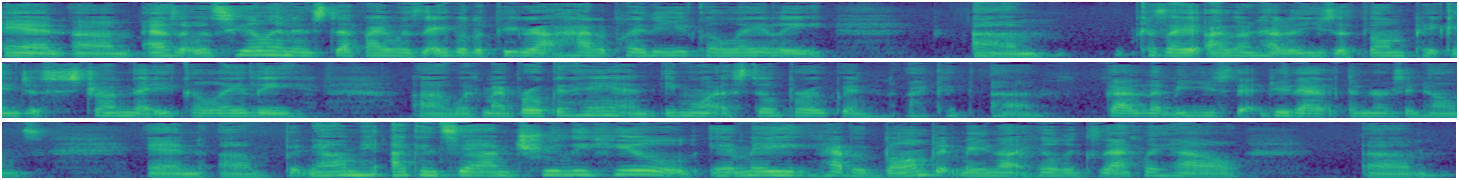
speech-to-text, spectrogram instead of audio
And um, as it was healing and stuff, I was able to figure out how to play the ukulele because um, I, I learned how to use a thumb pick and just strum that ukulele uh, with my broken hand, even when it's still broken. I could, uh, God let me use that, do that at the nursing homes. And um, but now I'm, I can say I'm truly healed. It may have a bump. It may not heal exactly how um,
